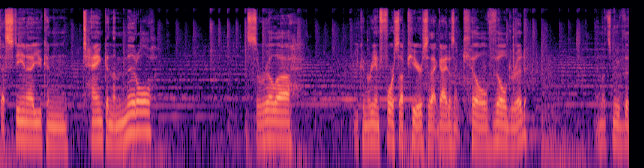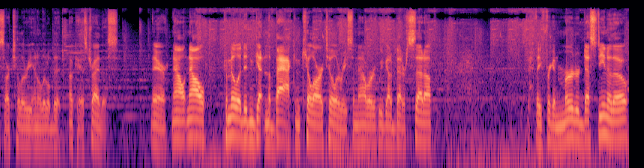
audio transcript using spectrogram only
Destina, you can tank in the middle. Cyrilla, you can reinforce up here so that guy doesn't kill Vildred. And let's move this artillery in a little bit. Okay, let's try this. There. Now, now Camilla didn't get in the back and kill our artillery, so now we're, we've got a better setup. They friggin' murdered Destina, though.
